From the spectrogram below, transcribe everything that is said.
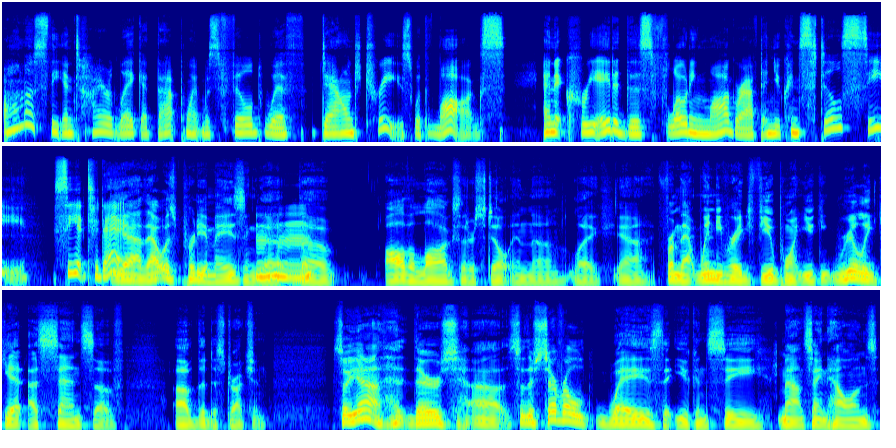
almost the entire lake at that point was filled with downed trees, with logs. And it created this floating log raft, and you can still see see it today. Yeah, that was pretty amazing. The Mhm. the all the logs that are still in the lake. Yeah, from that Windy Ridge viewpoint, you can really get a sense of of the destruction. So yeah, there's uh, so there's several ways that you can see Mount St. Helens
